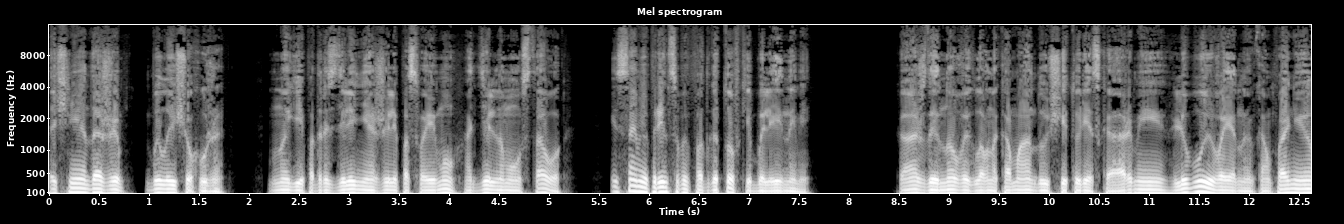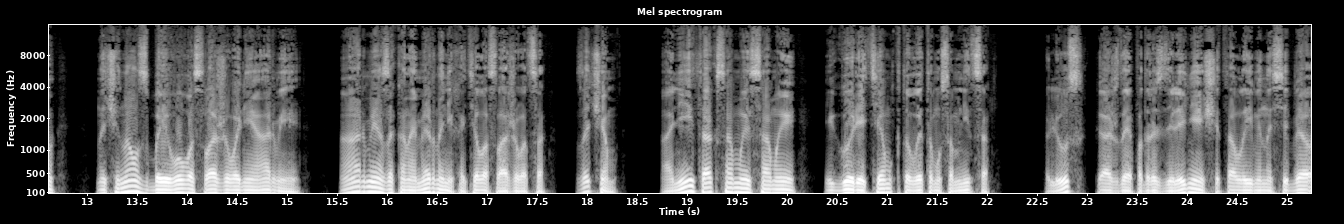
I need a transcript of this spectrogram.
Точнее, даже было еще хуже. Многие подразделения жили по своему отдельному уставу, и сами принципы подготовки были иными. Каждый новый главнокомандующий турецкой армии любую военную кампанию начинал с боевого слаживания армии, а армия закономерно не хотела слаживаться. Зачем? Они и так самые-самые, и горе тем, кто в этом усомнится. Плюс каждое подразделение считало именно себя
